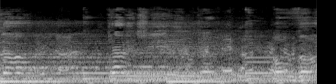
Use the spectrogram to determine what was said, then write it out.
love, carry children, oh Lord.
